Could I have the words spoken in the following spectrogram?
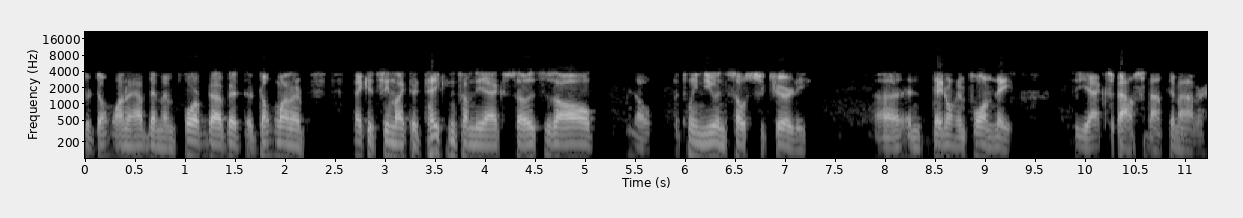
or don't want to have them informed of it, or don't want to make it seem like they're taking from the ex. So this is all, you know, between you and Social Security, uh, and they don't inform the the ex spouse about the matter.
